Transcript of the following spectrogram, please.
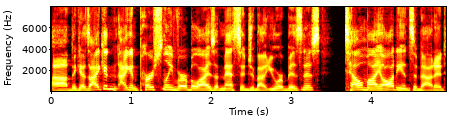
Uh, because I can I can personally verbalize a message about your business, tell my audience about it,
